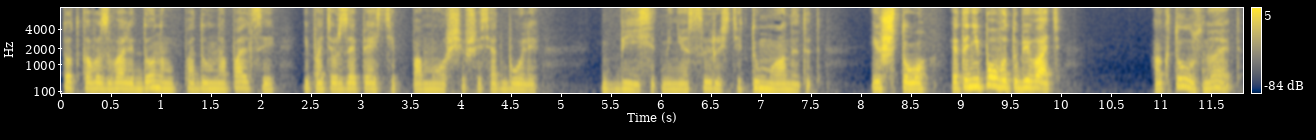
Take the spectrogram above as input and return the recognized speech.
Тот, кого звали Доном, подул на пальцы и потер запястье, поморщившись от боли. Бесит меня сырость и туман этот. И что? Это не повод убивать. А кто узнает?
